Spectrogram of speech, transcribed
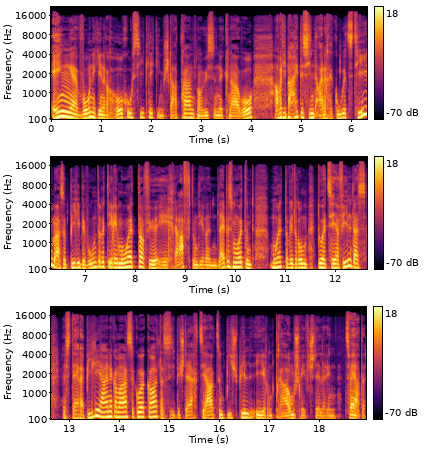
engen Wohnung, in einer Hochaussiedlung im Stadtrand, man wissen nicht genau wo. Aber die beiden sind eigentlich ein gutes Team. Also Billy bewundert ihre Mutter für ihre Kraft und ihren Lebensmut und Mutter wiederum tut sehr viel, dass es der Billy einigermaßen gut geht. Also sie bestärkt sie auch zum Beispiel in ihrem Traum Schriftstellerin zu werden.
